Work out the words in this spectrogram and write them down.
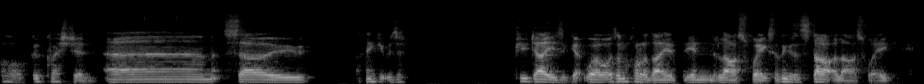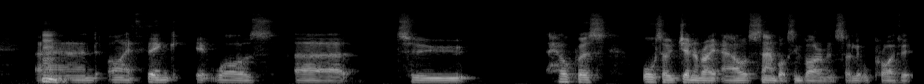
Oh, good question. Um, so I think it was a few days ago. Well, I was on holiday at the end of last week, so I think it was the start of last week, Hmm. and I think it was uh, to help us also generate our sandbox environment, so a little private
